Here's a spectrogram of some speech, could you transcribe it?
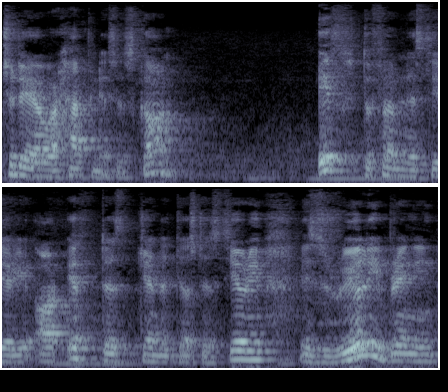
Today our happiness is gone. If the feminist theory or if this gender justice theory is really bringing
